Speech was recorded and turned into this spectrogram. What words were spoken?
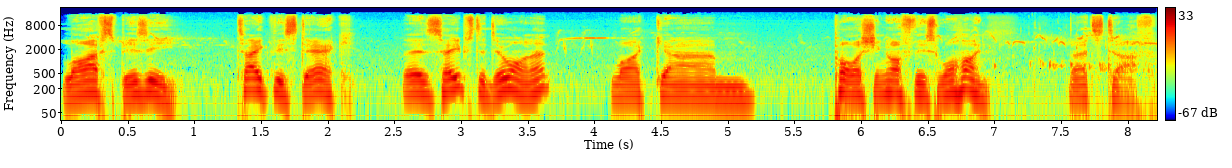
Life's busy. Take this deck. There's heaps to do on it, like um, polishing off this wine. That's tough.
